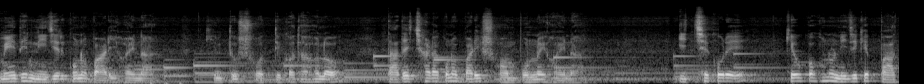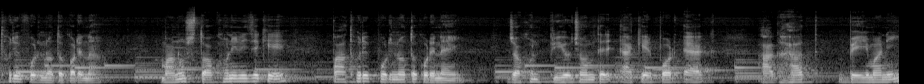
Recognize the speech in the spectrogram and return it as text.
মেয়েদের নিজের কোনো বাড়ি হয় না। কিন্তু সত্যি কথা হলো, তাদের ছাড়া কোনো বাড়ি সম্পূর্ণই হয় না। ইচ্ছে করে কেউ কখনো নিজেকে পাথরে পরিণত করে না। মানুষ তখনই নিজেকে পাথরে পরিণত করে নেয়, যখন প্রিয়জনদের একের পর এক আঘাত, বেইমানি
